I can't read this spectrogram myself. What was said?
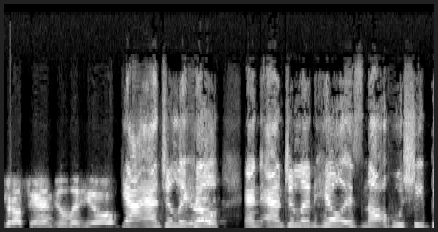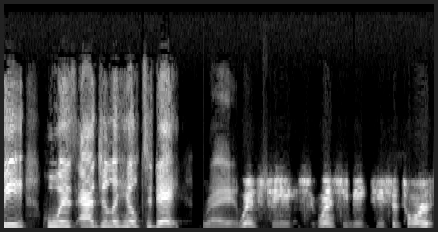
She got Angela Hill. Yeah, Angela yeah. Hill. And Angela Hill is not who she beat, who is Angela Hill today. Right. When she when she beat Tecia Torres,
